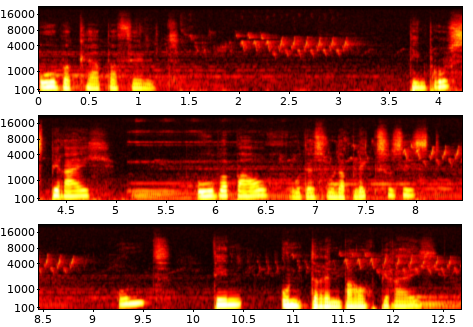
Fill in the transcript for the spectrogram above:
Oberkörper füllt. Den Brustbereich Oberbauch, wo der Solarplexus ist, und den unteren Bauchbereich,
